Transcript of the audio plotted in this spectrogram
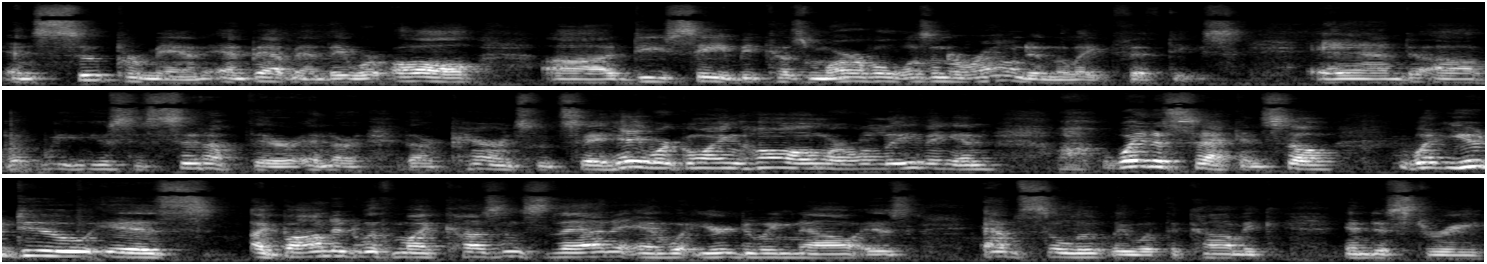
and superman and batman they were all uh, DC because Marvel wasn't around in the late 50s. And uh, but we used to sit up there, and our, our parents would say, "Hey, we're going home, or we're leaving." And oh, wait a second. So what you do is, I bonded with my cousins then, and what you're doing now is absolutely what the comic industry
